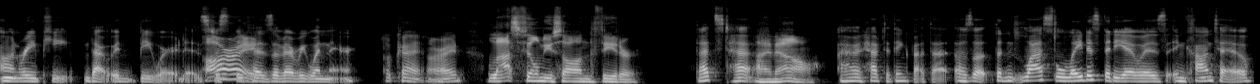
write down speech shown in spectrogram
on repeat, that would be where it is, just right. because of everyone there. Okay. All right. Last film you saw in the theater? That's tough. I know. I would have to think about that. I was, uh, the last latest video is Encanto,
